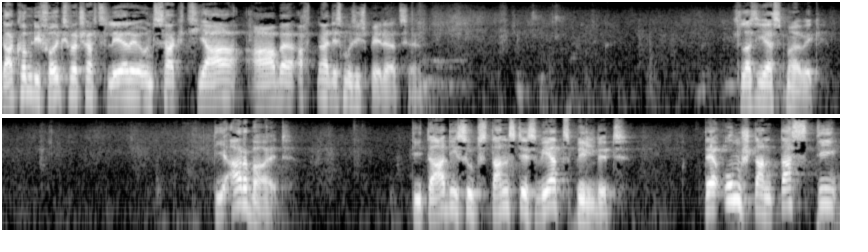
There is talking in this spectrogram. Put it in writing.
Und da kommt die Volkswirtschaftslehre und sagt, ja, aber, ach nein, das muss ich später erzählen. Das lasse ich erstmal weg. Die Arbeit, die da die Substanz des Werts bildet, der Umstand, dass die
